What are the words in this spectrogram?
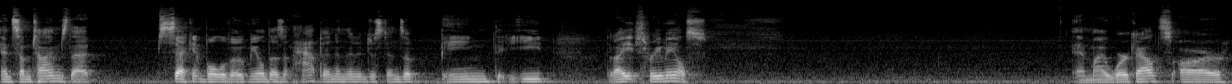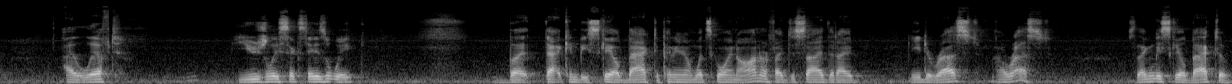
And sometimes that second bowl of oatmeal doesn't happen, and then it just ends up being that you eat, that I eat three meals. And my workouts are I lift usually six days a week, but that can be scaled back depending on what's going on, or if I decide that I need to rest, I'll rest. So that can be scaled back to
